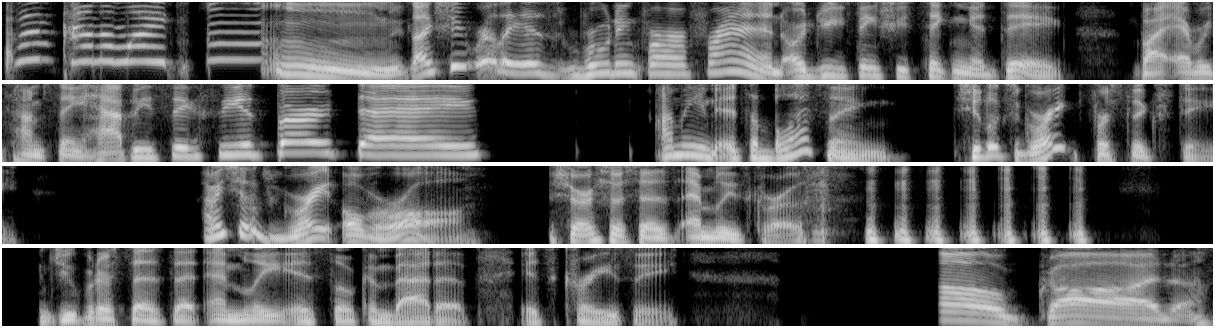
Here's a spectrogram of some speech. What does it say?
but I'm kind of like, mm, like she really is rooting for her friend. Or do you think she's taking a dig by every time saying happy 60th birthday? I mean, it's a blessing. She looks great for 60. I mean, she looks great overall. Shorsha says Emily's gross. Jupiter says that Emily is so combative. It's crazy. Oh God.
